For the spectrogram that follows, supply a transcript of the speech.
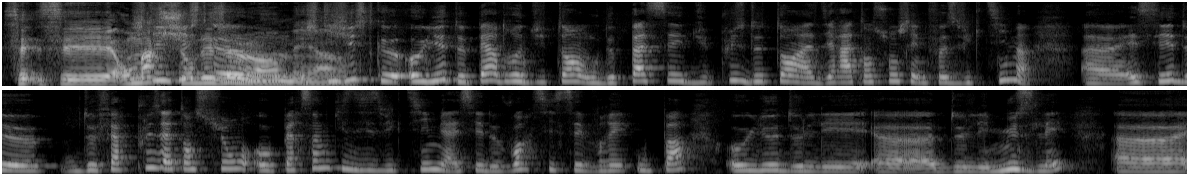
c'est, c'est, on marche sur des œufs, hein, mais. Je dis juste que au lieu de perdre du temps ou de passer du plus de temps à dire attention, c'est une fausse victime, euh, essayer de, de faire plus attention aux personnes qui se disent victimes et à essayer de voir si c'est vrai ou pas, au lieu de les euh, de les museler. Euh,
